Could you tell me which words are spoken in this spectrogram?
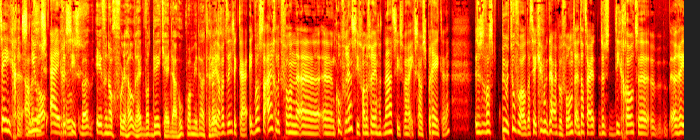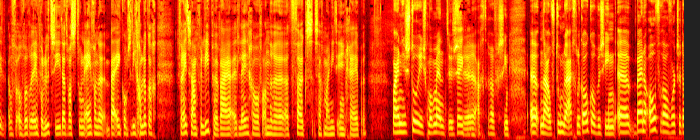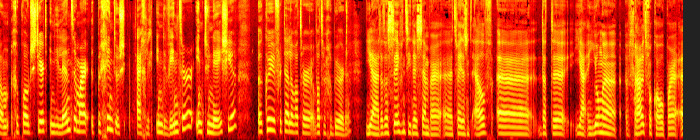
tegen Iets nieuws eigenlijk. Precies. Even nog voor de helderheid, wat deed jij daar? Hoe kwam je daar terecht? Oh ja, wat deed ik daar? Ik was er eigenlijk voor een, uh, een conferentie van de Verenigde Naties... waar ik zou spreken. Dus het was puur toeval dat ik me daar bevond. En dat daar dus die grote eh, re of, of revolutie... dat was toen een van de bijeenkomsten die gelukkig vreedzaam verliepen... waar het leger of andere thugs zeg maar niet ingrepen. Maar een historisch moment dus, uh, achteraf gezien. Uh, nou, of toen eigenlijk ook al bezien. Uh, bijna overal wordt er dan geprotesteerd in die lente. Maar het begint dus eigenlijk in de winter in Tunesië. Uh, kun je vertellen wat er, wat er gebeurde? Ja, dat was 17 december uh, 2011. Uh, dat de, ja, een jonge fruitverkoper...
